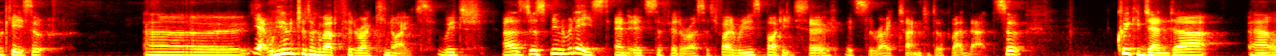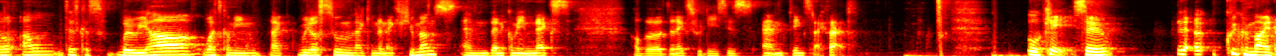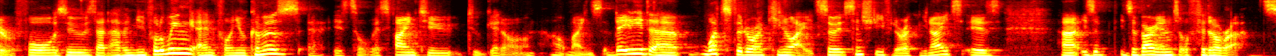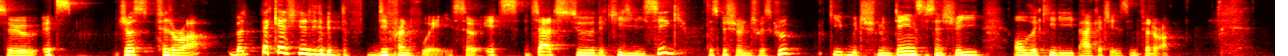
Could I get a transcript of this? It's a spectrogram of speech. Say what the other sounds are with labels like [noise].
Okay, so uh, yeah, we have to talk about Fedora Kinoite, which has just been released, and it's the Fedora certified release party, so it's the right time to talk about that. So, quick agenda. Uh, I'll discuss where we are, what's coming like real soon, like in the next few months, and then coming next over the next releases and things like that. Okay, so a quick reminder for those that haven't been following and for newcomers, uh, it's always fine to, to get our, our minds updated. Uh, what's Fedora Kinoite? So essentially Fedora Kinoite is, uh, is, a, it's a variant of Fedora. So it's just Fedora, but packaged in a little bit different way. So it's attached to the KDE SIG, the special interest group, which maintains essentially all the KDE packages in Fedora.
